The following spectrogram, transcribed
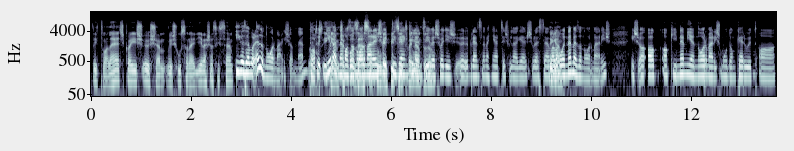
itt van Lehecska is, ő sem, ő is 21 éves, azt hiszem. Igazából ez a normálisabb, nem? Tehát, Absz- hogy igen, nyilván nem az a normális, hogy 19 vagy éves vagy, és Grand Slam-et nyersz, és világ első leszel. Valahol nem ez a normális. És a, a, aki nem ilyen normális módon került a,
